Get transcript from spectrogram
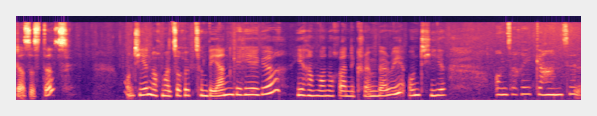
Das ist das. Und hier nochmal zurück zum Bärengehege. Hier haben wir noch eine Cranberry und hier unsere ganzen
